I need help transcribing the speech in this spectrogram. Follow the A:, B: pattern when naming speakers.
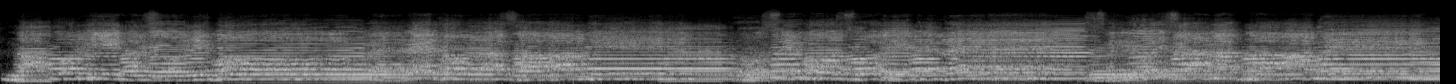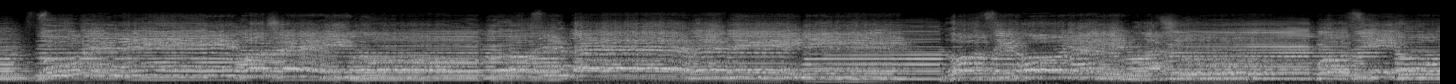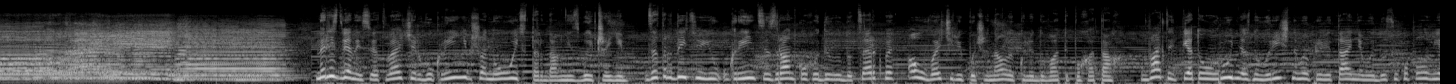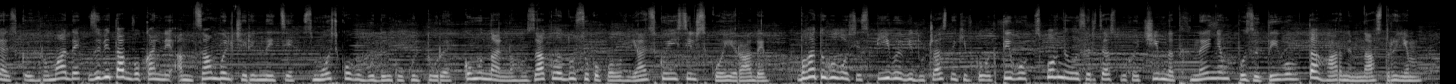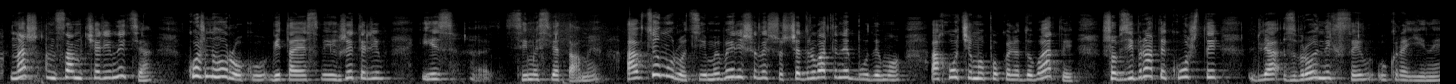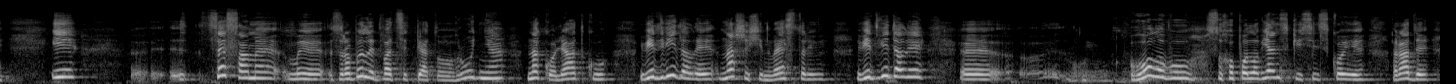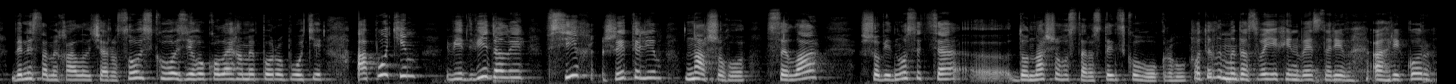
A: На різдвяний святвечір в Україні вшановують стародавні звичаї. За традицією, українці зранку ходили до церкви, а увечері починали колядувати по хатах. 25 грудня з новорічними привітаннями до Сухополов'янської громади завітав вокальний ансамбль чарівниці Смоського будинку культури комунального закладу Сухополов'янської сільської ради. Багатоголосі співи від учасників колективу сповнили серця слухачів натхненням, позитивом та гарним настроєм.
B: Наш ансамбль чарівниця кожного року вітає своїх жителів із е, цими святами. А в цьому році ми вирішили, що щедрувати не будемо, а хочемо поколядувати, щоб зібрати кошти для Збройних сил України. І е, це саме ми зробили 25 грудня на колядку, відвідали наших інвесторів, відвідали е, голову Сухополов'янської сільської ради Дениса Михайловича Росовського з його колегами по роботі, а потім відвідали всіх жителів нашого села, що відноситься е, до нашого старостинського округу.
C: Ходили ми до своїх інвесторів Агрікор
